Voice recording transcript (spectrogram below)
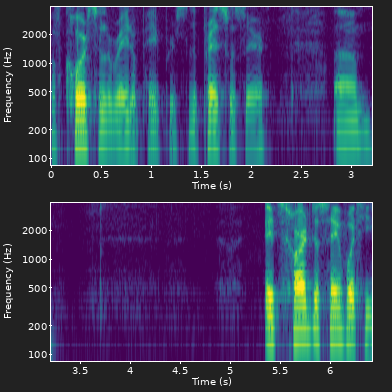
of course, the Laredo papers. The press was there. Um, it's hard to say what he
